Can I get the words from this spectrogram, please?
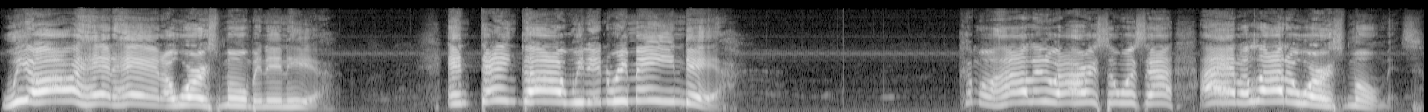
We all had had a worst moment in here. And thank God we didn't remain there. Come on, hallelujah. I heard someone say, I, had a lot of worst moments.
